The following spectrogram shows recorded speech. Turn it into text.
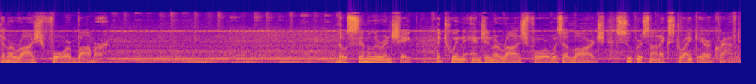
the Mirage 4 bomber. Though similar in shape, the twin-engine Mirage 4 was a large, supersonic strike aircraft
